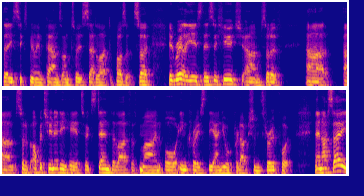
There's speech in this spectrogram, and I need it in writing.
36 million pounds on two satellite deposits. So it really is, there's a huge um, sort of uh, sort of opportunity here to extend the life of mine or increase the annual production throughput. And I say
